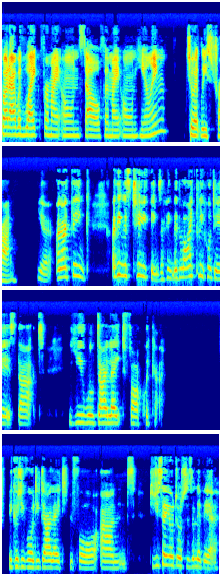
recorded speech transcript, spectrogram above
but I would like for my own self and my own healing to at least try. Yeah, and I think I think there's two things. I think the likelihood is that you will dilate far quicker because you've already dilated before. And did you say your daughter's Olivia?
